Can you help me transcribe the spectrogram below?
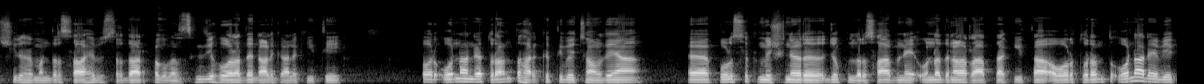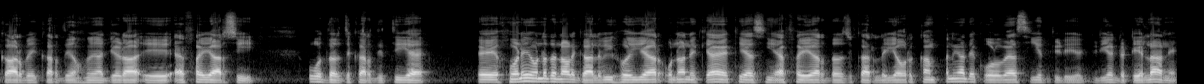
ਸ੍ਰੀ ਹਰਮੰਦਰ ਸਾਹਿਬ ਸਰਦਾਰ ਭਗਵੰਤ ਸਿੰਘ ਜੀ ਹੋਰਾਂ ਦੇ ਨਾਲ ਗੱਲ ਕੀਤੀ ਔਰ ਉਹਨਾਂ ਨੇ ਤੁਰੰਤ ਹਰਕਤ ਵਿੱਚ ਆਉਂਦਿਆਂ ਪੁਲਿਸ ਕਮਿਸ਼ਨਰ ਜੋ ਭੁੱਲਰ ਸਾਹਿਬ ਨੇ ਉਹਨਾਂ ਦੇ ਨਾਲ ਰਾਬਤਾ ਕੀਤਾ ਔਰ ਤੁਰੰਤ ਉਹਨਾਂ ਨੇ ਵੀ ਕਾਰਵਾਈ ਕਰਦਿਆਂ ਹੋਇਆਂ ਜਿਹੜਾ ਇਹ ਐਫ ਆਈ ਆਰ ਸੀ ਉਹ ਦਰਜ ਕਰ ਦਿੱਤੀ ਹੈ। ਹੁਣੇ ਉਹਨਾਂ ਦੇ ਨਾਲ ਗੱਲ ਵੀ ਹੋਈ ਯਾਰ ਉਹਨਾਂ ਨੇ ਕਿਹਾ ਹੈ ਕਿ ਅਸੀਂ ਐਫ ਆਈ ਆਰ ਦਰਜ ਕਰ ਲਈ ਔਰ ਕੰਪਨੀਆਂ ਦੇ ਕੋਲ ਵੈਸੀ ਜਿਹੜੀਆਂ ਜਿਹੜੀਆਂ ਡਿਟੇਲਾਂ ਨੇ,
